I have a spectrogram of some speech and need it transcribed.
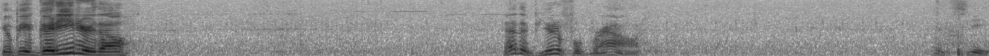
He'll be a good eater though. Another beautiful brown. Let's see.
